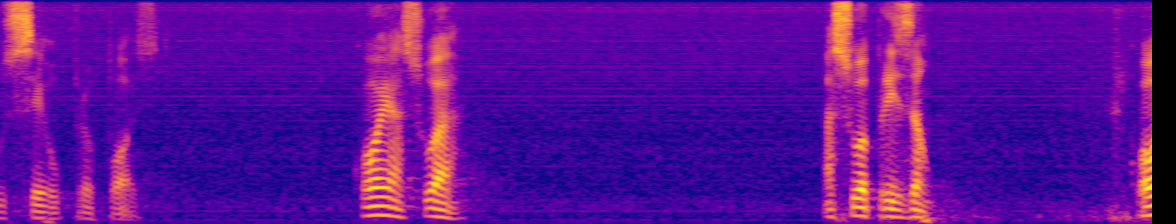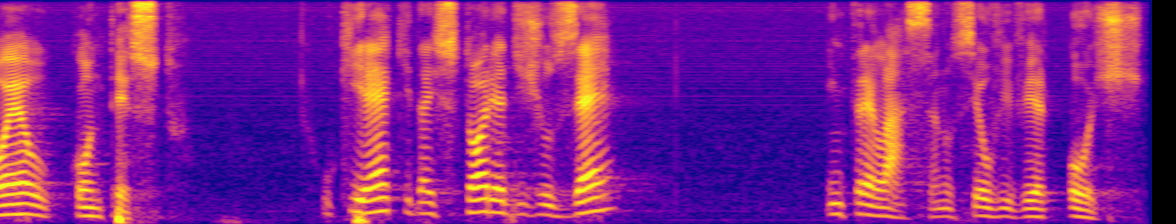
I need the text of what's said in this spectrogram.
o seu propósito. Qual é a sua a sua prisão? Qual é o contexto? O que é que da história de José entrelaça no seu viver hoje?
